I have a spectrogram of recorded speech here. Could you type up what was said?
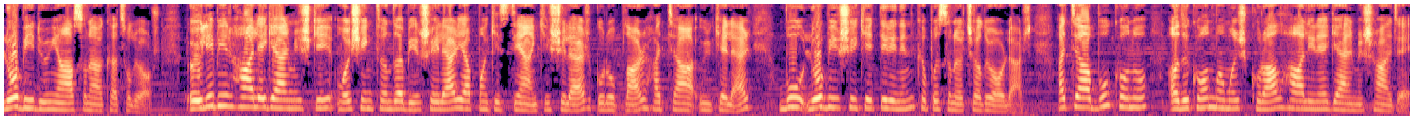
lobi dünyasına katılıyor. Öyle bir hale gelmiş ki Washington'da bir şeyler yapmak isteyen kişiler, gruplar hatta ülkeler bu lobi şirketlerinin kapısını çalıyorlar. Hatta bu konu adı konmamış kural haline gelmiş halde.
